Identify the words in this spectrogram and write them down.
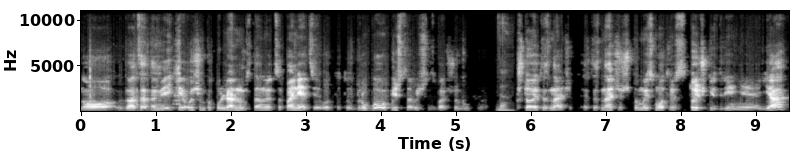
но в 20 веке очень популярным становится понятие вот этого другого, пишется обычно с большой буквы. Да. Что это значит? Это значит, что мы смотрим с точки зрения «я»,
